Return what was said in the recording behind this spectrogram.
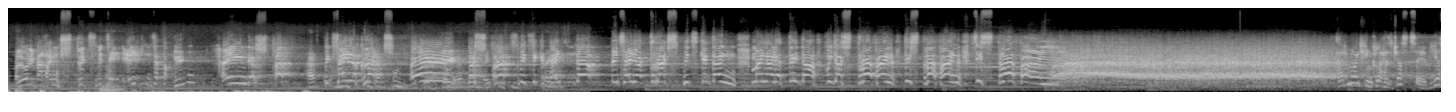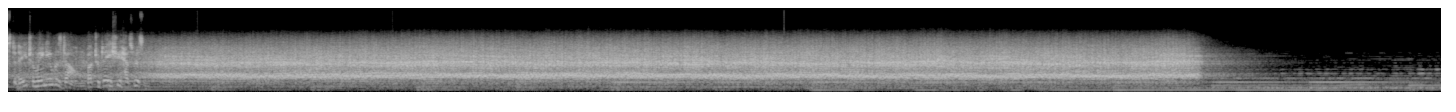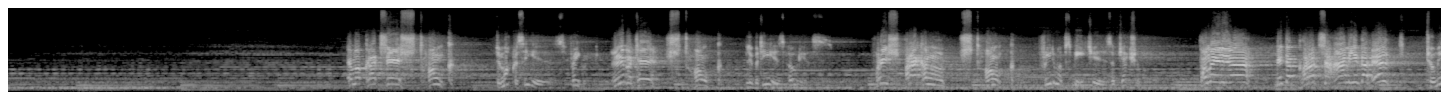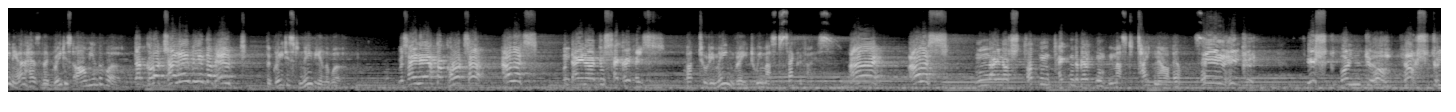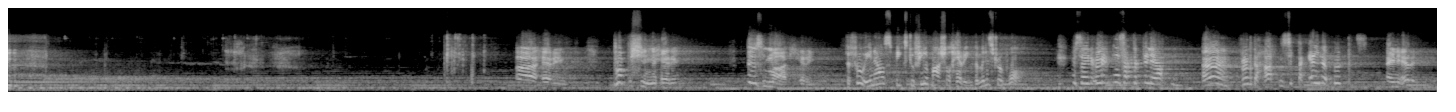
Balone war ein Stritz mit seinen der Hüben. Ein der mit seiner Klatsch. Der Stratz mit Sekretäten da. Mit seiner Tratsch mit Skedang. Mein aller Täter wieder die sie has just said yesterday Tomania was down, but today she has risen. Democracy is fragrant. Liberty stunk. Liberty is odious. Free stunk. Freedom of speech is objectionable. Tomania mit der größten Armee in der Welt. Tomania has the greatest army in the world, Der größte Navy in der Welt. the greatest navy in the world. Wir seien er der größte alles und einer to sacrifice. But to remain great, we must sacrifice. Ah, alles und einer Strotten der Welten. We must tighten our belts. Heil Hynkel ist von der Fürsten. Ah, Herring. Pupschen, Herring. Bismarck, Herring. The Phooey now speaks to Field Marshal Herring, the Minister of War. Wir sind Ölten, sagt der Gelehrten. Ah, von der harten sagt der. Ein Herring.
